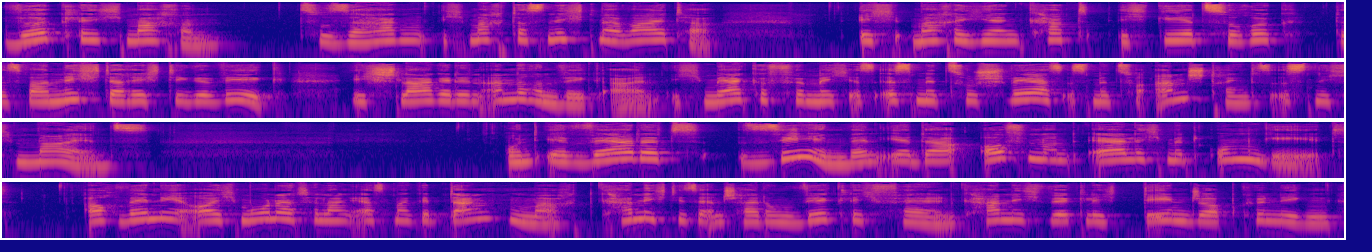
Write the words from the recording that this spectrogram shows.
wirklich machen, zu sagen, ich mache das nicht mehr weiter. Ich mache hier einen Cut, ich gehe zurück. Das war nicht der richtige Weg. Ich schlage den anderen Weg ein. Ich merke für mich, es ist mir zu schwer, es ist mir zu anstrengend, es ist nicht meins. Und ihr werdet sehen, wenn ihr da offen und ehrlich mit umgeht, auch wenn ihr euch monatelang erstmal Gedanken macht, kann ich diese Entscheidung wirklich fällen? Kann ich wirklich den Job kündigen?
